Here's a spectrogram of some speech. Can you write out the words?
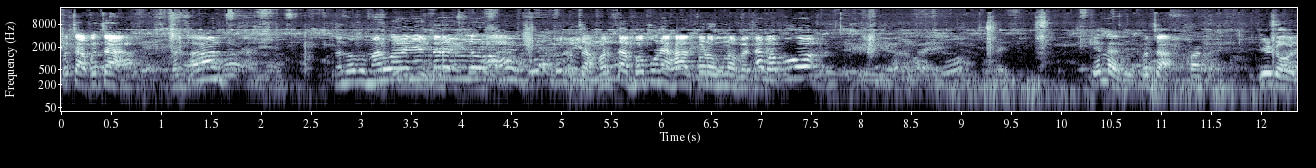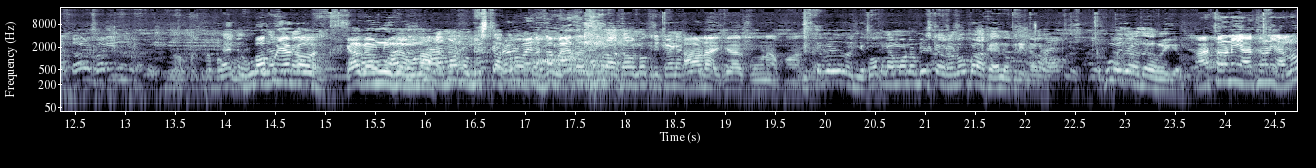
પચાસ પચાસ. બાપુ મારું આવે ને એક ફરતા બાપુ ને હાથ બાપુ કેટલા છે? પચાસ. એકાવન બાપુ એકાવન ક્યાં ગામનું છે ઉના મોટો ખાવ નોકરી ટાણે આડા ચાર સોણા પાંચ. કોકના મોટો બિસ્કા કરો ખાય નોકરી ટાણે શું હોય ગયો આથાણી આથાણી હાલો.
